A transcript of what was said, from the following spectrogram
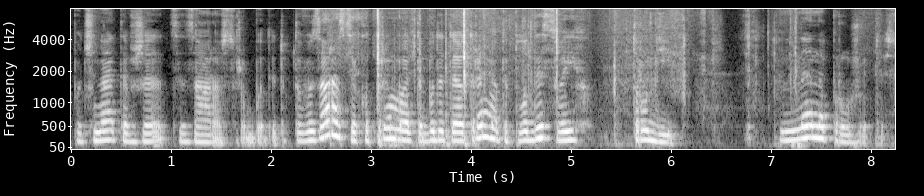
починайте вже це зараз робити. Тобто ви зараз як отримуєте, будете отримати плоди своїх трудів. Не напружуйтесь.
